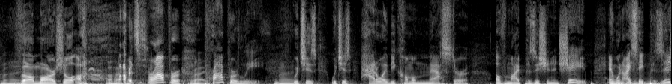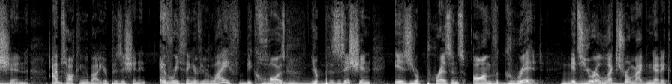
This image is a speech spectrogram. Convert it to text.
the martial arts uh-huh. proper Right. properly Right. which is which is how do I become a master of my position and shape? And when I say mm. position I'm talking about your position in everything of your life because mm. your position is your presence on the grid. It's your mm. electromagnetic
